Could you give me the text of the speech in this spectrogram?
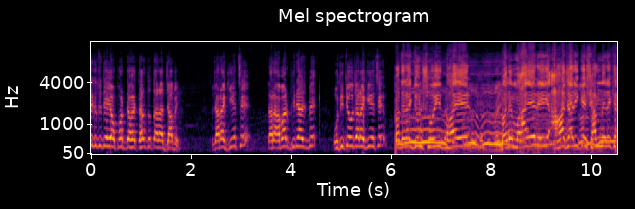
থেকে যদি এই অফার দেওয়া হয়, তাহলে তো তারা যাবে। যারা গিয়েছে, তারা আবার ফিরে আসবে। অতীতেও যারা গিয়েছে। আমাদের একজন শহীদ ভাইয়ের মানে মায়ের এই আহাজারিকে সামনে রেখে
